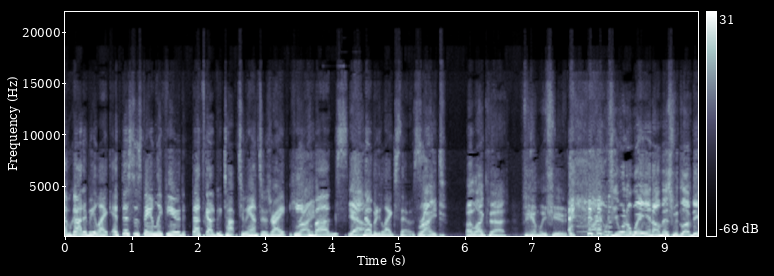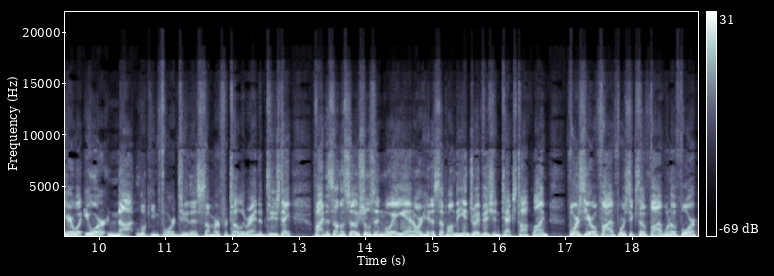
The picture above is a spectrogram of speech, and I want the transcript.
have got to be like, if this is Family Feud, that's got to be top two answers, right? Heat Right. and bugs. Yeah. Nobody likes those. right. I like that. Family Feud. All right, well, if you want to weigh in on this, we'd love to hear what you're not looking forward to this summer for Totally Random Tuesday. Find us on the socials and weigh in or hit us up on the Enjoy Vision text talk line 405 460 5104.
